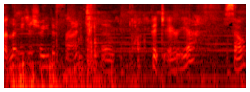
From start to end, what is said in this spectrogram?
But let me just show you the front, the cockpit area. So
